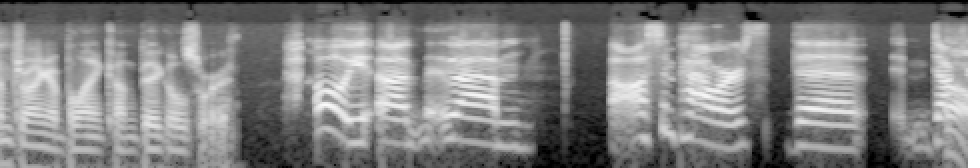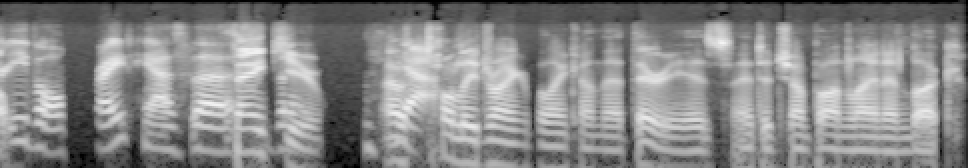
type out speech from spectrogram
I'm drawing a blank on Bigglesworth. Oh, um, um, Austin Powers, the Doctor Oh. Evil, right? He has the. Thank the- you. I was yeah. totally drawing a blank on that. There he is. I had to jump online and look.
